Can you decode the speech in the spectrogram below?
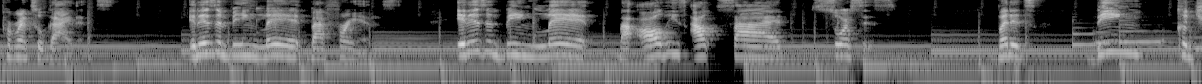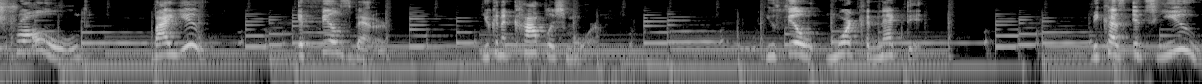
parental guidance. It isn't being led by friends. It isn't being led by all these outside sources, but it's being controlled by you. It feels better. You can accomplish more. You feel more connected because it's you.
